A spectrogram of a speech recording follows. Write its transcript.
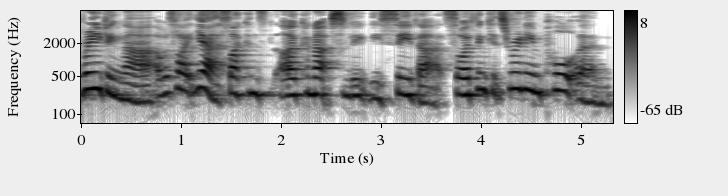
reading that, I was like, yes, I can, I can absolutely see that. So I think it's really important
